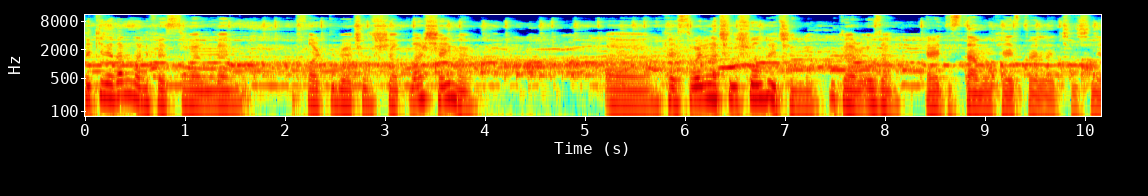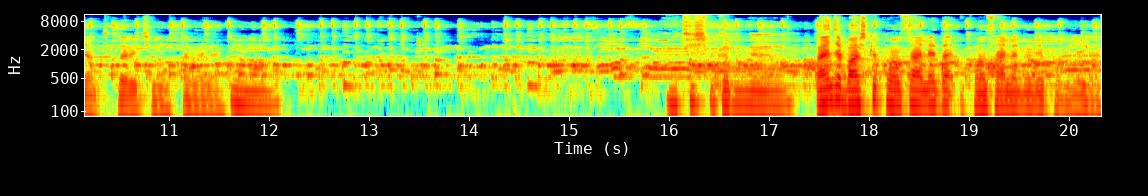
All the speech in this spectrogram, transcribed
Peki neden Manifestival'den farklı bir açılış yaptılar? Şey mi? Ee, festivalin açılışı olduğu için mi? Bu kadar özen. Evet İstanbul Festivali'nin açılışını yaptıkları için muhtemelen. Hmm. Müthiş bir kadın ya. Bence başka konserlerde, konserlerde de yapabilirler.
